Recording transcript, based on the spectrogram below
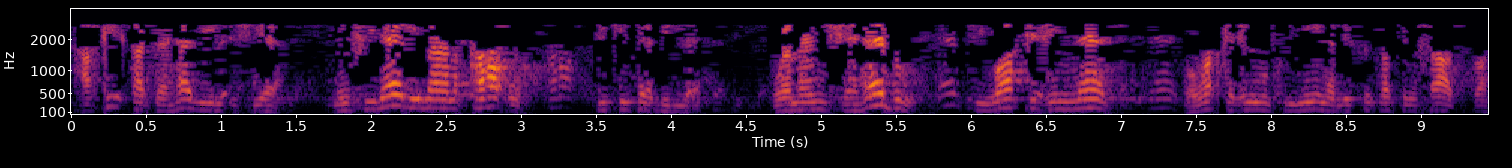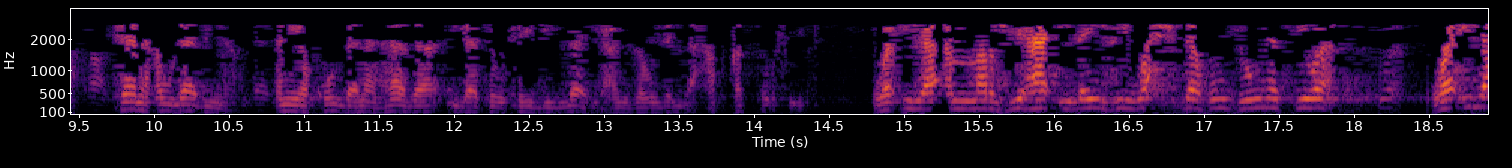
حقيقة هذه الأشياء من خلال ما نقرأ في كتاب الله وما نشهد في واقع الناس وواقع المسلمين بصفة خاصة كان أولى بنا أن يقودنا هذا إلى توحيد الله عز وجل حق التوحيد. وإلى أن نرجع إليه وحده دون سواه. وإلى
